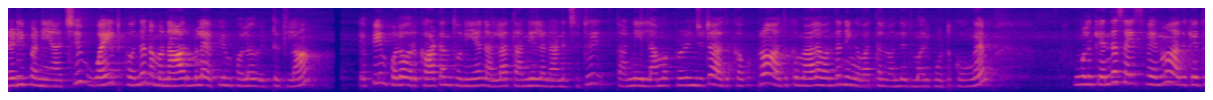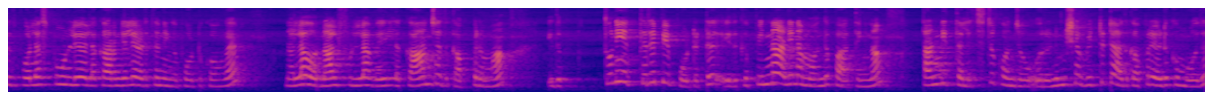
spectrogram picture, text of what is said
ரெடி பண்ணியாச்சு. ஒயிட்க்கு வந்து நம்ம நார்மலாக எப்பயும் போல் விட்டுக்கலாம். எப்பயும் போல் ஒரு காட்டன் துணியை நல்லா தண்ணியில் நினச்சிட்டு தண்ணி இல்லாமல் பிழிஞ்சிட்டு அதுக்கப்புறம் அதுக்கு மேலே வந்து நீங்கள் வத்தல் வந்து இது மாதிரி போட்டுக்கோங்க. உங்களுக்கு எந்த சைஸ் வேணுமோ அதுக்கேற்றது போல் ஸ்பூன்லேயோ இல்லை கரண்டிலையோ எடுத்து நீங்கள் போட்டுக்கோங்க. நல்லா ஒரு நாள் ஃபுல்லாக வெயிலில் காஞ்சதுக்கு அப்புறமா இது துணியை திருப்பி போட்டுட்டு இதுக்கு பின்னாடி நம்ம வந்து பார்த்திங்கன்னா தண்ணி தெளிச்சிட்டு கொஞ்சம் ஒரு நிமிஷம் விட்டுட்டு அதுக்கப்புறம் எடுக்கும்போது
